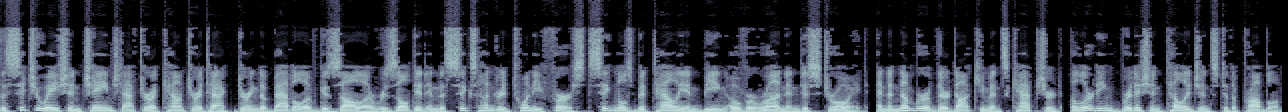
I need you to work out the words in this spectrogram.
The situation changed after a counterattack during the Battle of Gazala resulted in the 621st Signals Battalion being overrun and destroyed, and a number of their documents captured, alerting British intelligence to the problem.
